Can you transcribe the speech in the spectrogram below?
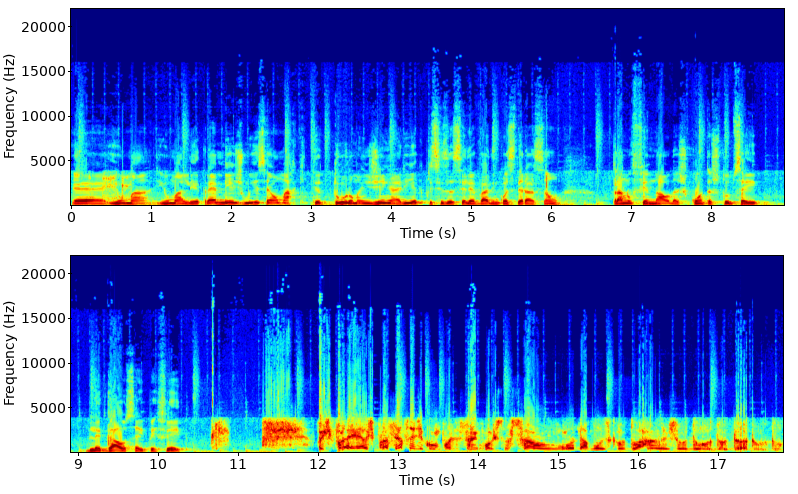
é, e, uma, e uma letra? É mesmo isso? É uma arquitetura, uma engenharia que precisa ser levada em consideração para no final das contas tudo sair legal, sair perfeito? Os, é, os processos de composição e construção, ou da música, ou do arranjo, ou do, do, do, do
